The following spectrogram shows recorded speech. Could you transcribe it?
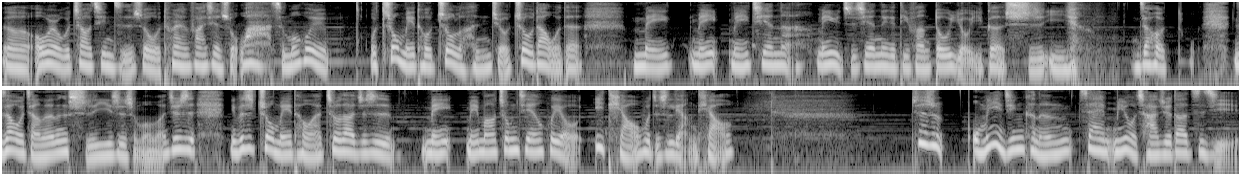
呃，偶尔我照镜子的时候，我突然发现说，哇，怎么会？我皱眉头皱了很久，皱到我的眉眉眉间呐，眉宇之间那个地方都有一个十一。你知道我，你知道我讲的那个十一是什么吗？就是你不是皱眉头啊，皱到就是眉眉毛中间会有一条或者是两条，就是我们已经可能在没有察觉到自己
